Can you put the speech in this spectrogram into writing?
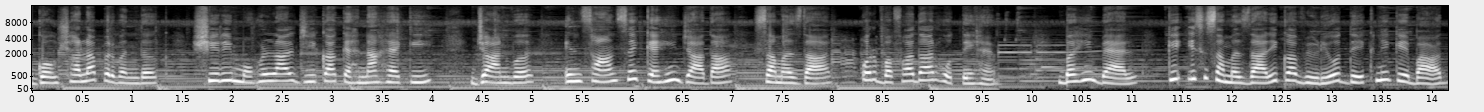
गौशाला प्रबंधक श्री मोहनलाल जी का कहना है कि जानवर इंसान से कहीं ज़्यादा समझदार और वफादार होते हैं। वहीं बैल की इस समझदारी का वीडियो देखने के बाद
